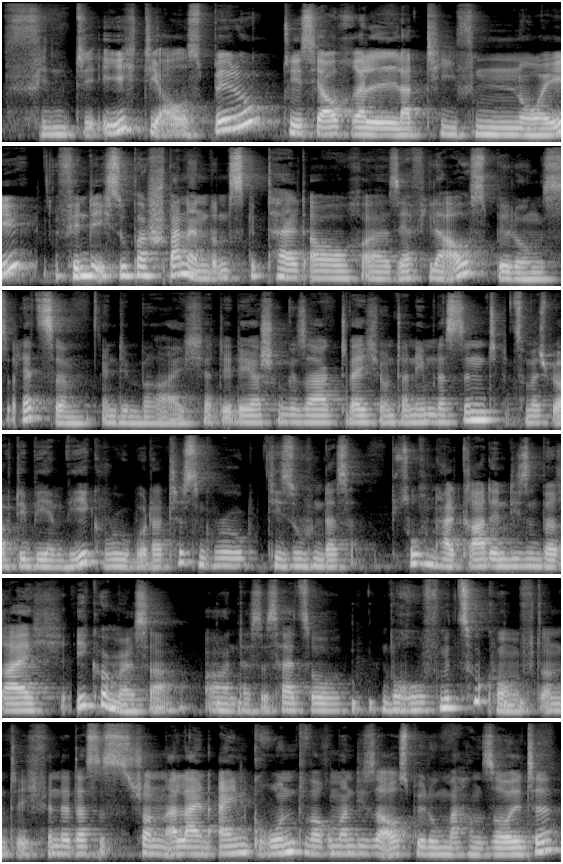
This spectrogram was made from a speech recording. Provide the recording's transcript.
finde ich die Ausbildung, die ist ja auch relativ neu, finde ich super spannend. Und es gibt halt auch äh, sehr viele Ausbildungsplätze in dem Bereich. Ich hatte dir ja schon gesagt, welche Unternehmen das sind. Zum Beispiel auch die BMW Group oder ThyssenKrupp. Die suchen das suchen halt gerade in diesem Bereich E-Commercer. Und das ist halt so ein Beruf mit Zukunft. Und ich finde, das ist schon allein ein Grund, warum man diese Ausbildung machen sollte.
